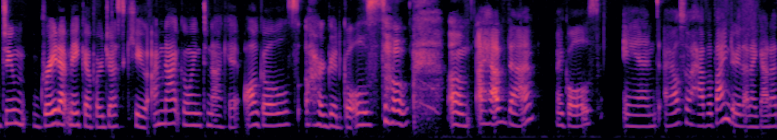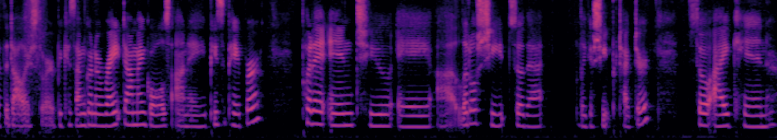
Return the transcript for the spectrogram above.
do great at makeup or dress cute. I'm not going to knock it. All goals are good goals. So um, I have that, my goals, and I also have a binder that I got at the dollar store because I'm going to write down my goals on a piece of paper, put it into a uh, little sheet so that, like a sheet protector, so I can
